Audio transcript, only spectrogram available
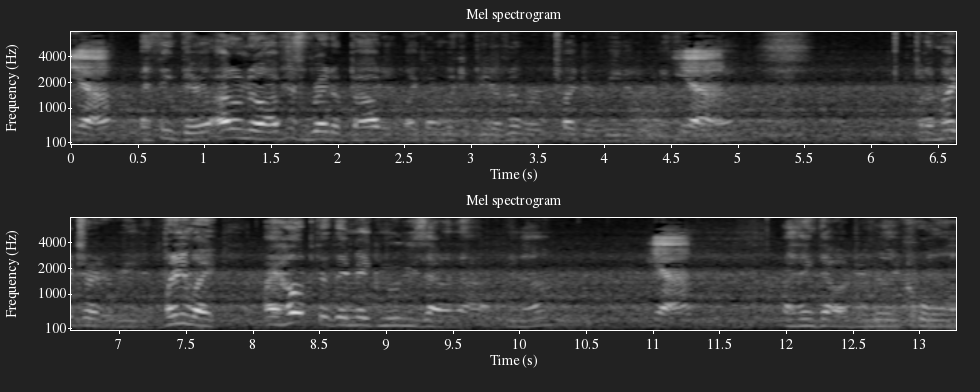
yeah, I think they're, I don't know, I've just read about it like on Wikipedia. I've never tried to read it or anything. Yeah. You know? But I might try to read it. But anyway, I hope that they make movies out of that, you know? yeah. I think that would be really cool.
